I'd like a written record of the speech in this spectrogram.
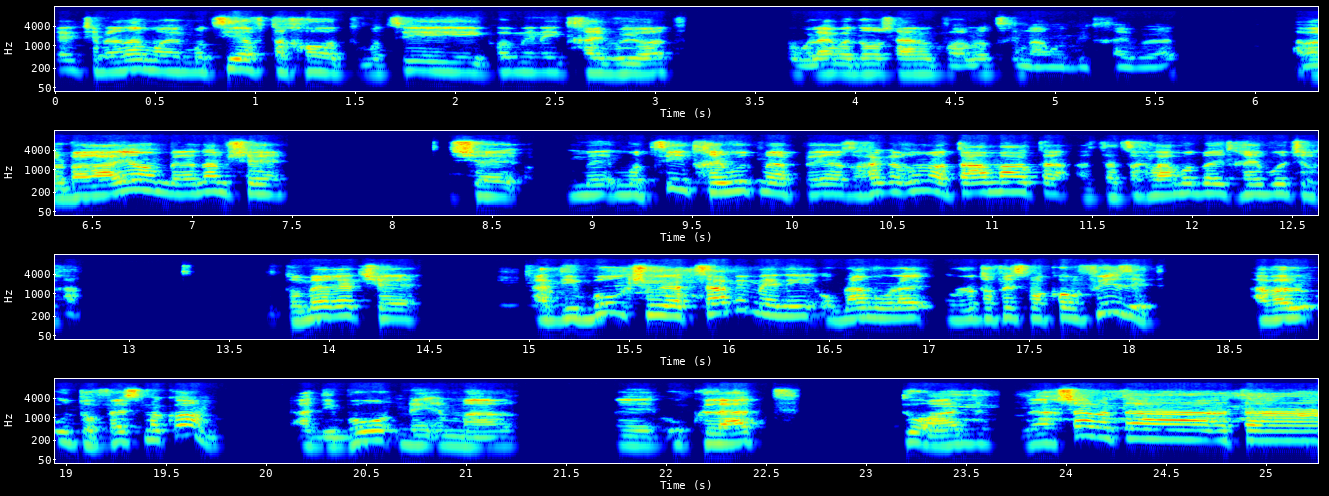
כן, כשבן אדם מוציא הבטחות, מוציא כל מיני התחייבויות, אולי בדור שלנו כבר לא צריכים לעמוד בהתחייבויות, אבל ברעיון, בן אדם ש, שמוציא התחייבות מהפה, אז אחר כך אומרים לו, אתה אמרת, אז אתה צריך לעמוד בהתחייבות שלך. זאת אומרת ש... הדיבור כשהוא יצא ממני, אומנם אולי הוא לא תופס מקום פיזית, אבל הוא תופס מקום. הדיבור נאמר, אה, הוקלט, תועד, ועכשיו אתה, אתה,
